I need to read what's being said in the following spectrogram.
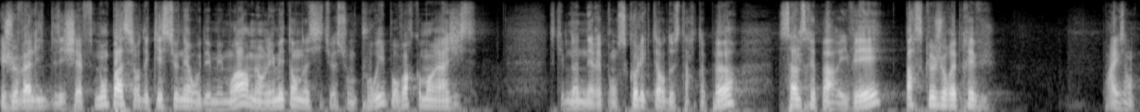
Et je valide les chefs non pas sur des questionnaires ou des mémoires, mais en les mettant dans une situation pourrie pour voir comment ils réagissent. Qui me donne des réponses collecteurs de start ça ne serait pas arrivé parce que j'aurais prévu. Par exemple.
